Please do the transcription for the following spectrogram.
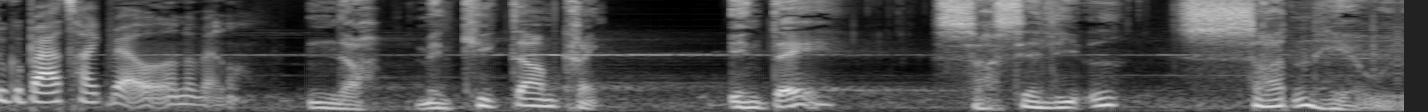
Du kan bare trække vejret under vandet. Nå, men kig dig omkring. En dag, så ser livet sådan her ud.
